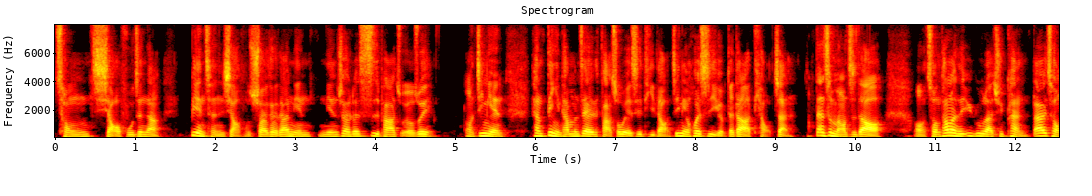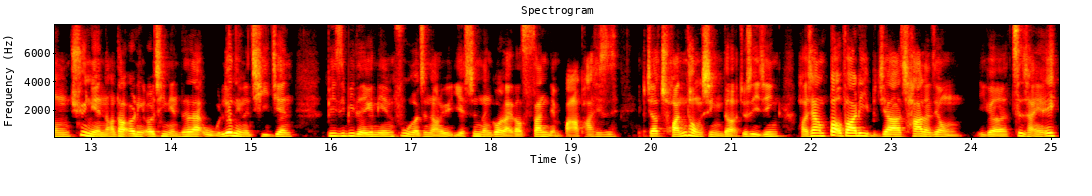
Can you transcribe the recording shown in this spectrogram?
从小幅增长变成小幅衰退，它年年衰退四趴左右，所以。哦，今年像电影他们在法说也是提到，今年会是一个比较大的挑战。但是我们要知道，哦，从他们的预估来去看，大概从去年然后到二零二七年，大概五六年的期间，PCB 的一个年复合增长率也是能够来到三点八趴。其实比较传统型的，就是已经好像爆发力比较差的这种一个次产业，诶，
